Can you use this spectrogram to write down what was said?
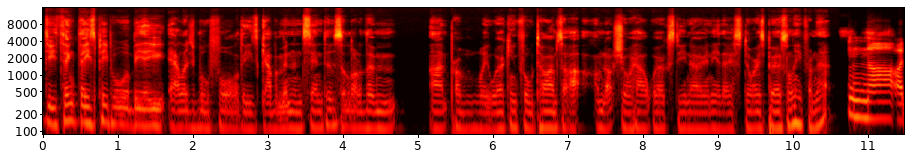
Do you think these people will be eligible for these government incentives? A lot of them aren't probably working full time, so I, am not sure how it works. Do you know any of their stories personally from that? No, I,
